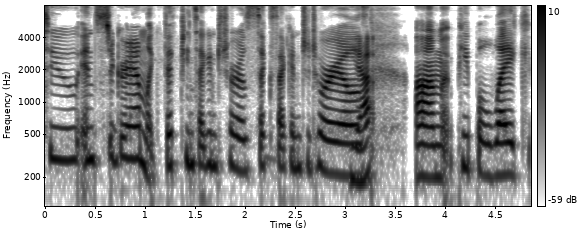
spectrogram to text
to Instagram, like 15 second tutorials, six second tutorials Yeah. um, people like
